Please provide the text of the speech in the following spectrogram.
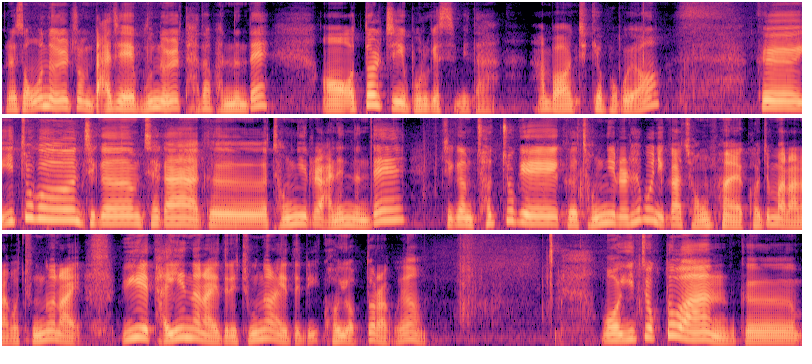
그래서 오늘 좀 낮에 문을 닫아 봤는데 어 어떨지 모르겠습니다. 한번 지켜보고요. 그 이쪽은 지금 제가 그 정리를 안 했는데 지금 저쪽에 그 정리를 해보니까 정말 거짓말 안 하고 죽는 아이 위에 다 있는 아이들이 죽는 아이들이 거의 없더라고요. 뭐 이쪽 또한 그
